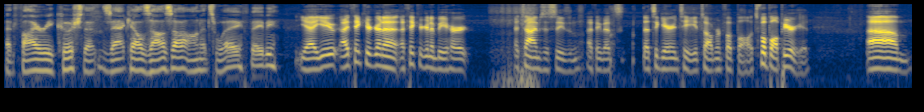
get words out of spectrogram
that fiery Kush, that Zach Calzada on its way, baby. Yeah, you. I think you're gonna. I think you're gonna be hurt at times this season. I think that's that's a guarantee. It's Auburn football. It's football. Period. Um,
